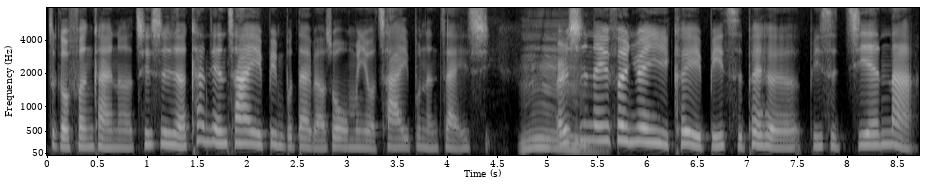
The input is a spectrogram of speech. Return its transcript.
这个分开呢？其实呢，看见差异，并不代表说我们有差异不能在一起，嗯，而是那一份愿意可以彼此配合、彼此接纳、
